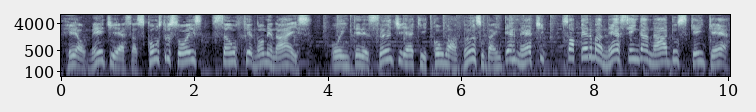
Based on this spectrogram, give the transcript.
Realmente essas construções são fenomenais. O interessante é que com o avanço da internet, só permanece enganados quem quer.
